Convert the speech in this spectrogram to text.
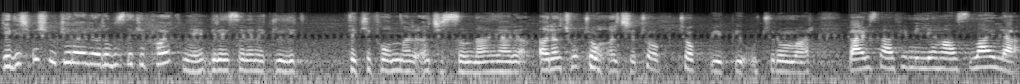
Gelişmiş ülkelerle aramızdaki fark ne bireysel emeklilikteki fonlar açısından? Yani ara çok, Çok mu açık? Çok çok büyük bir uçurum var. Gayri safi milli hasılayla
